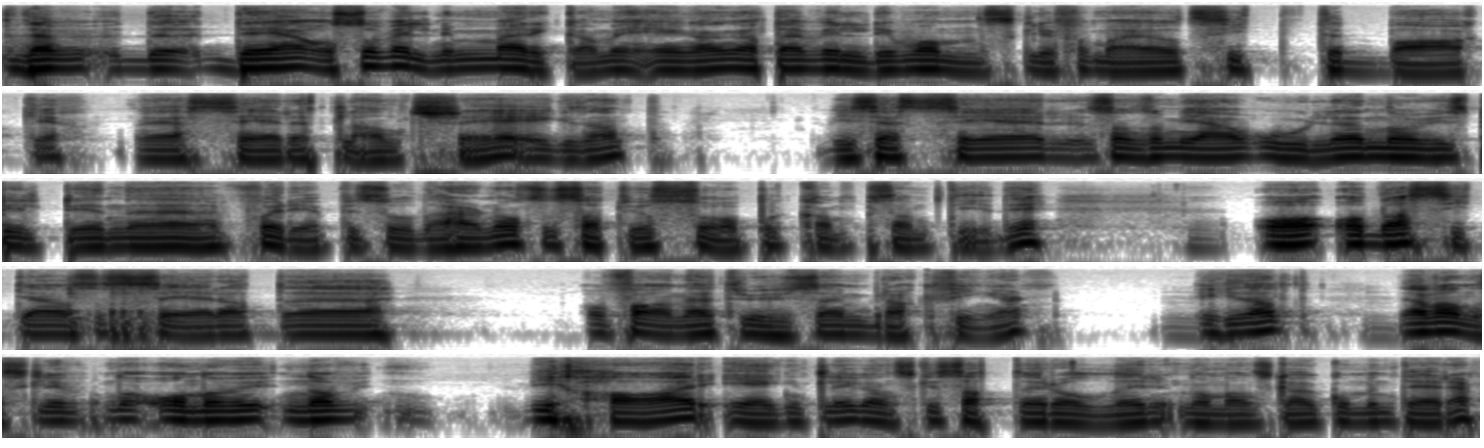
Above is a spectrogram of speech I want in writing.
det, det, det jeg også veldig merka med en gang, at det er veldig vanskelig for meg å sitte tilbake når jeg ser et eller annet skje. ikke sant? Hvis jeg ser, sånn som jeg og Ole, når vi spilte inn eh, forrige episode her nå, så satt vi og så på kamp samtidig. Og, og da sitter jeg og så ser at eh, Å, faen, jeg tror Hussein brakk fingeren. Ikke sant? Det er vanskelig. Og når vi, når vi, vi har egentlig ganske satte roller når man skal kommentere.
